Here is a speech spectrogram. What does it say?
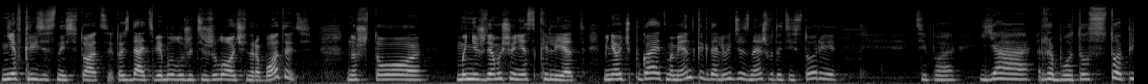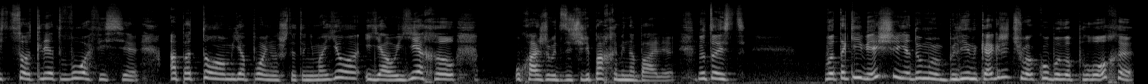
не в кризисной ситуации. То есть, да, тебе было уже тяжело очень работать, но что мы не ждем еще несколько лет. Меня очень пугает момент, когда люди, знаешь, вот эти истории, Типа, я работал сто пятьсот лет в офисе, а потом я понял, что это не мое, и я уехал ухаживать за черепахами на Бали. Ну, то есть, вот такие вещи, я думаю, блин, как же чуваку было плохо,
